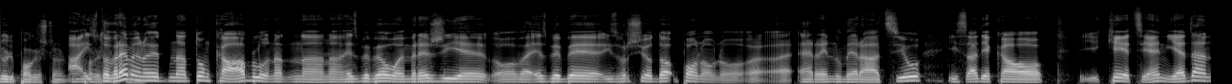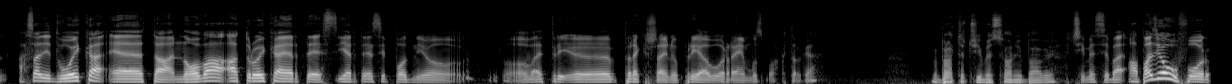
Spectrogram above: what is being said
ljudi pogrešno. A istovremeno je na tom kablu, na, na, na SBB-ovoj mreži je ovaj, SBB izvršio do, ponovno e, renumeraciju i sad je kao i KCN 1, a sad je dvojka e, ta nova, a trojka je RTS. I RTS je podnio ovaj pri, e, prekršajnu prijavu Remu zbog toga. Brate, čime se oni bave? Čime se bave? A pazi ovu foru.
